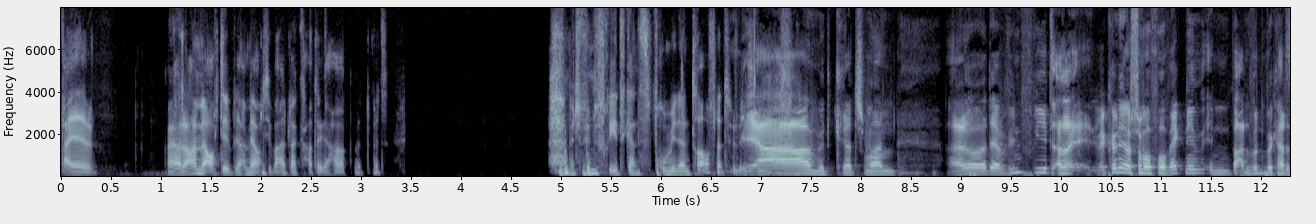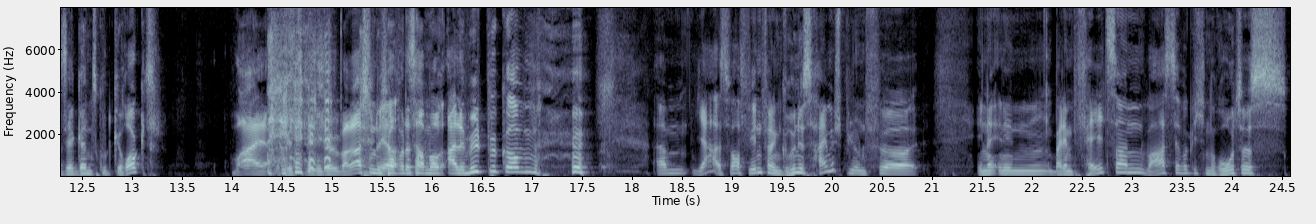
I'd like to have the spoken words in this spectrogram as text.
Weil, ja, da haben wir auch die, wir haben ja auch die Wahlplakate gehabt mit, mit, mit Winfried ganz prominent drauf natürlich. Ne? Ja, ne? mit Kretschmann. Also der Winfried, also wir können ja schon mal vorwegnehmen, in Baden-Württemberg hat es ja ganz gut gerockt. War jetzt weniger überraschend. Ich ja. hoffe, das haben auch alle mitbekommen. ähm, ja, es war auf jeden Fall ein grünes Heimspiel und für in, in bei den Pfälzern war es ja wirklich ein rotes,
